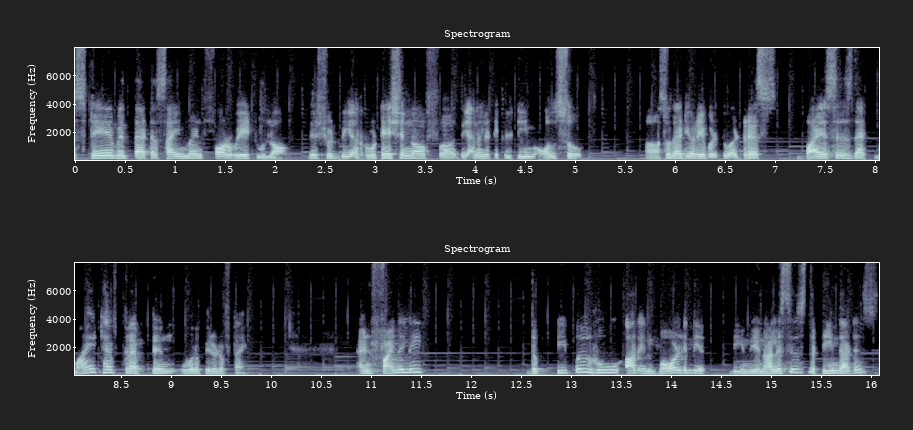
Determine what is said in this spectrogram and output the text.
stay with that assignment for way too long. There should be a rotation of uh, the analytical team also, uh, so that you're able to address biases that might have crept in over a period of time. And finally, the people who are involved in the, in the analysis, the team that is,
